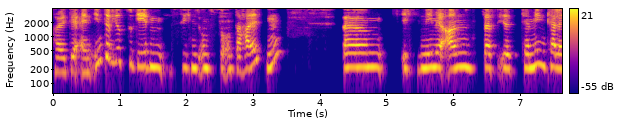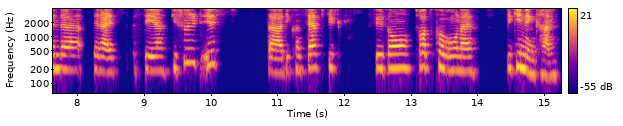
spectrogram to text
heute ein Interview zu geben, sich mit uns zu unterhalten. Ähm, ich nehme an, dass Ihr Terminkalender bereits sehr gefüllt ist, da die Konzertsaison trotz Corona beginnen kann.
